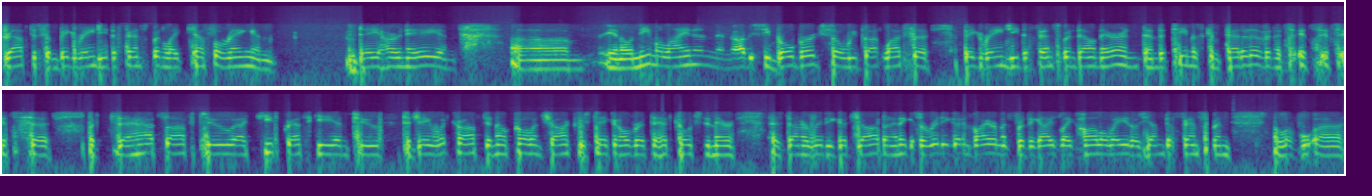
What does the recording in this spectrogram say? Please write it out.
drafted some big rangy defensemen like Kesselring and Desharnais and um, you know Niemelainen and obviously Broberg. So we've got lots of big rangy defensemen down there, and, and the team is competitive. And it's it's it's it's. Uh, but the hats off to uh, Keith Gretzky and to to Jay Woodcroft and now Colin Chaulk, who's taken over at the head coach in there, has done a really good job. And I think it's a really good environment for the guys like Holloway, those young defensemen, uh,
